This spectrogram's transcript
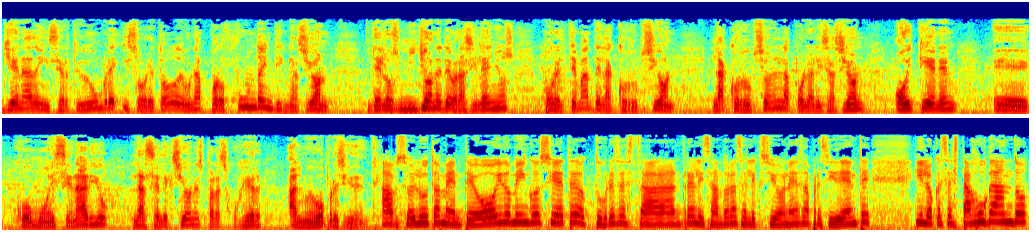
llena de incertidumbre y sobre todo de una profunda indignación de los millones de brasileños por el tema de la corrupción. La corrupción y la polarización hoy tienen eh, como escenario las elecciones para escoger al nuevo presidente. Absolutamente. Hoy, domingo 7 de octubre, se están realizando las elecciones a presidente y lo que se está jugando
